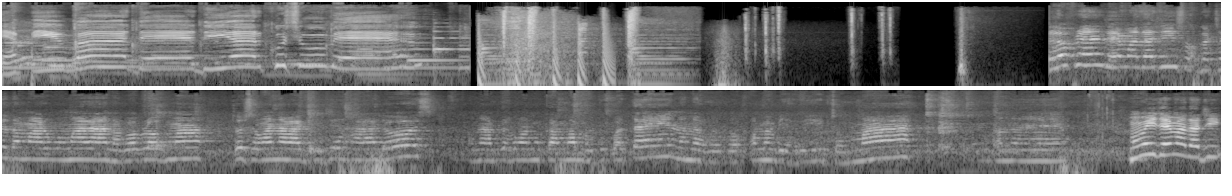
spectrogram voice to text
happy birthday dear Khushuben hello friend જય માતાજી. સ્વાગત છે તમારું અમારા નવા બ્લોગમાં તો સવારના વાગે છે સાડા દસ. અને આપણે કામ કામમાં બધું પતાવીને અને હવે પપ્પામાં બેસી જમવા. અને મમ્મી જય માતાજી.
